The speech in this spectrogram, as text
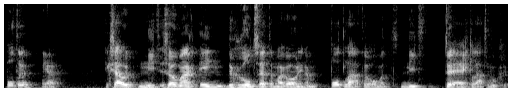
potten, Ja. ik zou het niet zomaar in de grond zetten, maar gewoon in een pot laten om het niet te erg te laten woekeren.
